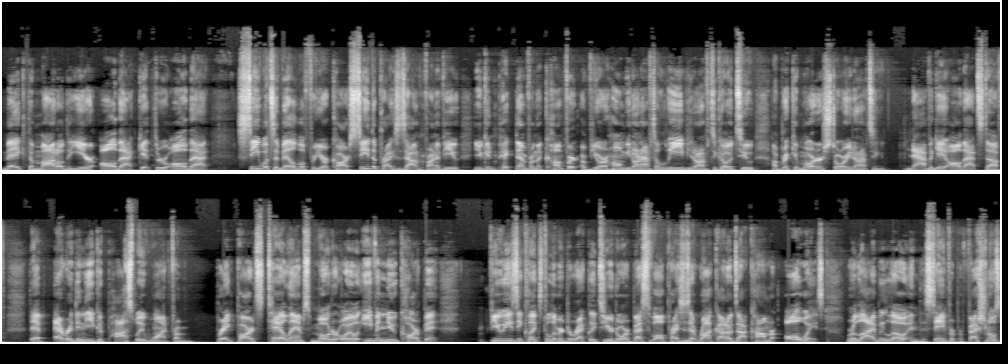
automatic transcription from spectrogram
make, the model, the year, all that. Get through all that see what's available for your car, see the prices out in front of you. You can pick them from the comfort of your home. You don't have to leave, you don't have to go to a brick and mortar store, you don't have to navigate all that stuff. They have everything that you could possibly want from brake parts, tail lamps, motor oil, even new carpet. Few easy clicks delivered directly to your door. Best of all, prices at rockauto.com are always reliably low and the same for professionals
